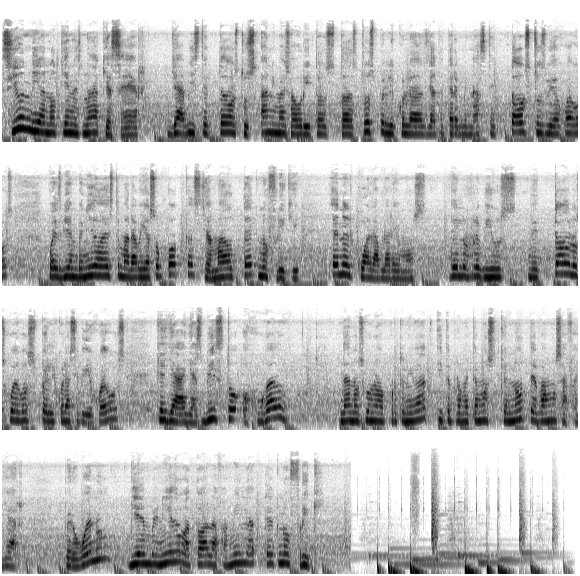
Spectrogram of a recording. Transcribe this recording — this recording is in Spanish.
Si un día no tienes nada que hacer, ya viste todos tus animes favoritos, todas tus películas, ya te terminaste todos tus videojuegos, pues bienvenido a este maravilloso podcast llamado Tecno Freaky, en el cual hablaremos de los reviews de todos los juegos, películas y videojuegos que ya hayas visto o jugado. Danos una oportunidad y te prometemos que no te vamos a fallar. Pero bueno, bienvenido a toda la familia Tecno Freaky.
